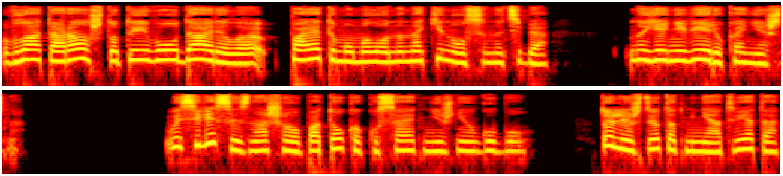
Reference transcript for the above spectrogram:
Влад орал, что ты его ударила, поэтому, мол, он и накинулся на тебя. Но я не верю, конечно. Василиса из нашего потока кусает нижнюю губу. То ли ждет от меня ответа,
